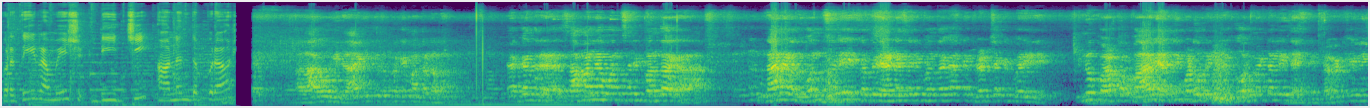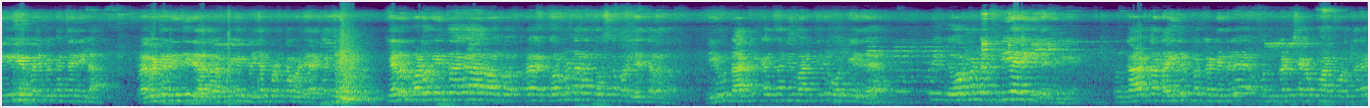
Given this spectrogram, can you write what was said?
ವರದಿ ರಮೇಶ್, ಡಿಜಿ ಆನಂದಪುರ. ಯಾಕಂದ್ರೆ ಸಾಮಾನ್ಯ ಒಂದ್ಸರಿ ಬಂದಾಗ ನಾನು ಹೇಳೋದು ಒಂದ್ಸರಿ ಕಬ್ಬಿ ಎರಡನೇ ಸರಿ ಬಂದಾಗ ನೀವು ಬ್ಲಡ್ ಚೆಕ್ ಬರೀರಿ. ಇನ್ನು ಬಹಳ ಭಾರಿ ಅಲ್ಲಿ ಬಡವರು ಇನ್ನು ಗೌರ್ಮೆಂಟ್ ಅಲ್ಲಿ ಇದೆ. ಪ್ರೈವೇಟ್ ಕ್ಲಿನಿಕ್ಗೆ ಬರಬೇಕಂತೇನಿಲ್ಲ ಪ್ರೈವೇಟ್ ಅಲ್ಲಿ ಇದ್ದೀರಿ, ಅದರ ಬಗ್ಗೆ ಬೇಜಾರ್ ಪಡ್ಕೊಬೇಡಿ. ಯಾಕಂದ್ರೆ ಕೆಲವು ಬಡವರು ಇದ್ದಾಗ ಗೌರ್ಮೆಂಟ್ ಅವ್ರ ತೋರ್ಸ್ಕೊಂಡ್ ಬರ್ಲಿ ಅಂತ ಹೇಳೋದು ನೀವು ಡಾಕ್ಟರ್ ಕೆಲಸ ನೀವು ಮಾಡ್ತೀರಿ ಓಕೆ ಇದೆ. ಗೌರ್ಮೆಂಟ್ ಫ್ರೀ ಆಗಿದೆ ನಿಮಗೆ. ಒಂದು ಕಾರ್ಡ್ ತಗೊಂಡು ಐದು ರೂಪಾಯಿ ಕಟ್ಟಿದ್ರೆ ಒಂದು ಬ್ಲಡ್ ಚೆಕಪ್ ಮಾಡಿಕೊಡ್ತಾರೆ.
